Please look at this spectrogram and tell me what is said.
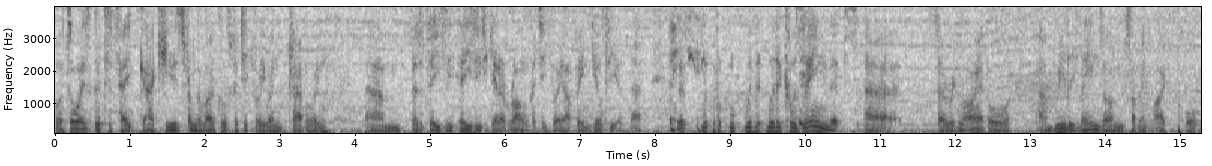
well, it's always good to take uh, cues from the locals, particularly when travelling. Um, but it's easy easy to get it wrong. Particularly, I've been guilty of that. with with a cuisine that's uh, so reliant or um, really leans on something like pork,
